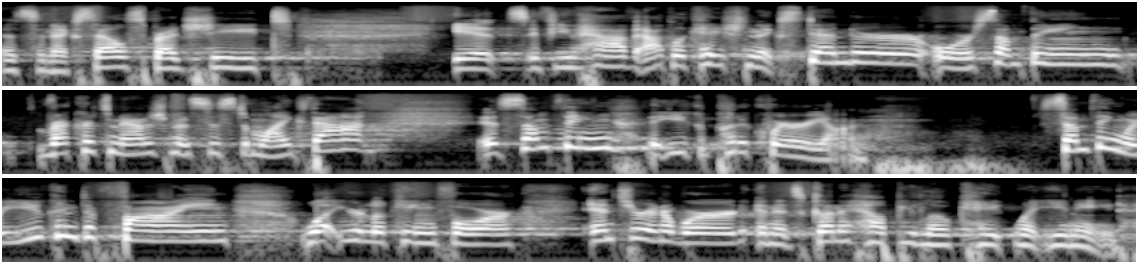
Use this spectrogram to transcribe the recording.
it's an Excel spreadsheet, it's if you have ApplicationXtender or something, records management system like that, it's something that you could put a query on. Something where you can define what you're looking for, enter in a word, and it's gonna help you locate what you need.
